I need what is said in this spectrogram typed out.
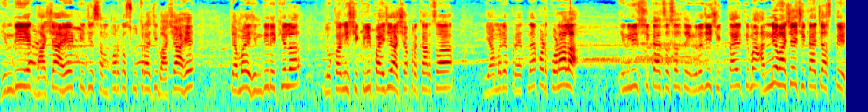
हिंदी एक भाषा आहे की जी संपर्क सूत्राची भाषा आहे त्यामुळे हिंदी देखील लोकांनी शिकली पाहिजे अशा प्रकारचा यामध्ये प्रयत्न आहे. पण कोणाला इंग्लिश शिकायचं असेल तर इंग्रजी शिकता येईल किंवा अन्य भाषाही शिकायच्या असतील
